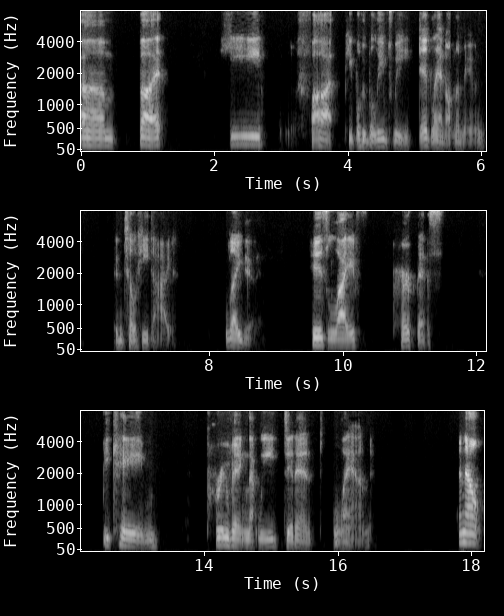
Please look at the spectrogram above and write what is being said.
Um, but he fought people who believed we did land on the moon until he died. Like, Yeah. his life purpose became proving that we didn't land. And now,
